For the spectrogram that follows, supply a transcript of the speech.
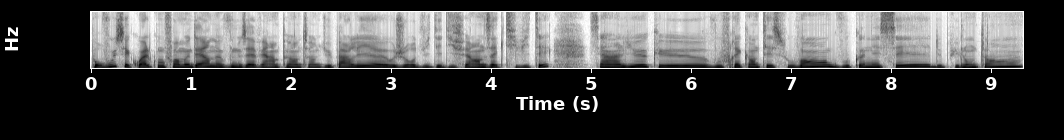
pour vous, c'est quoi le confort moderne? Vous nous avez un peu entendu parler aujourd'hui des différentes activités. C'est un lieu que vous fréquentez souvent, que vous connaissez depuis longtemps?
